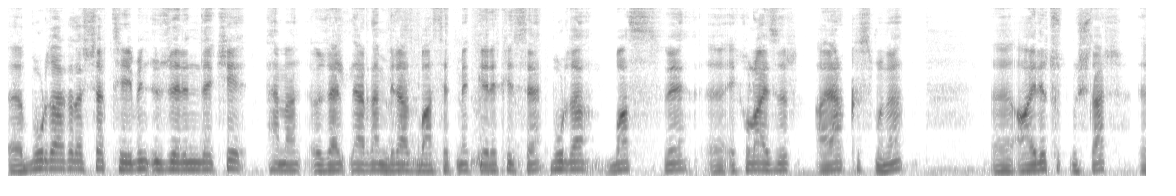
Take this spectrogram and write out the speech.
E, burada arkadaşlar tape'in üzerindeki hemen özelliklerden biraz bahsetmek gerekirse burada bas ve e, equalizer ayar kısmını e, ayrı tutmuşlar. E,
